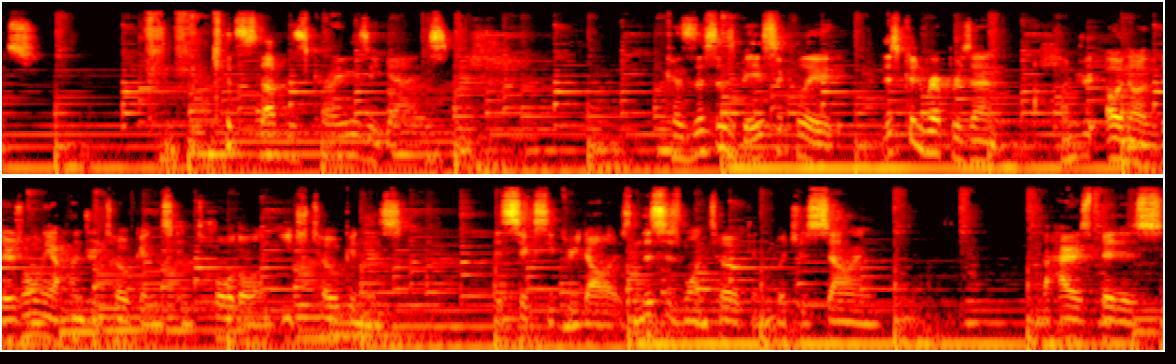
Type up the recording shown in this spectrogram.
this stuff is crazy, guys. Because this is basically this could represent a hundred. Oh no, there's only a hundred tokens in total, and each token is is sixty-three dollars. And this is one token, which is selling the highest bid is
